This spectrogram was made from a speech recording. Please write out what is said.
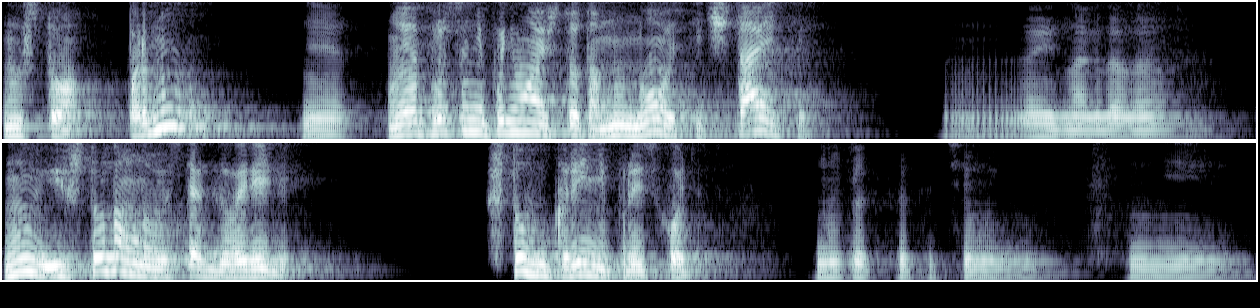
Ну что, порнуху? Нет. Ну я просто не понимаю, что там, ну новости читаете? Э, Иногда, да. Ну и что там в новостях говорили? Что в Украине происходит? Ну, как-то эта тема не... не-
